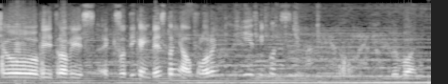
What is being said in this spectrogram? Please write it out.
Tio vi trovis exotica in bestain ao floren. E es mi fotis tio. Tudo bom.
